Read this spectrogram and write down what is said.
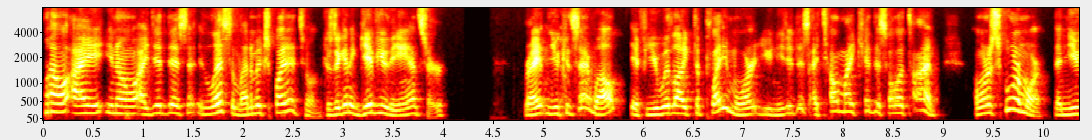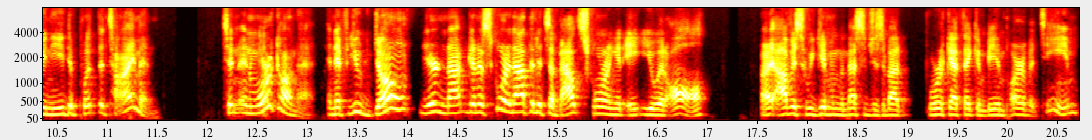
Well, I, you know, I did this and listen, let them explain it to them because they're going to give you the answer. Right. And you can say, well, if you would like to play more, you needed this. I tell my kid this all the time. I want to score more. Then you need to put the time in to, and work on that. And if you don't, you're not going to score. Not that it's about scoring at 8U at all. All right. Obviously, we give them the messages about work ethic and being part of a team.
